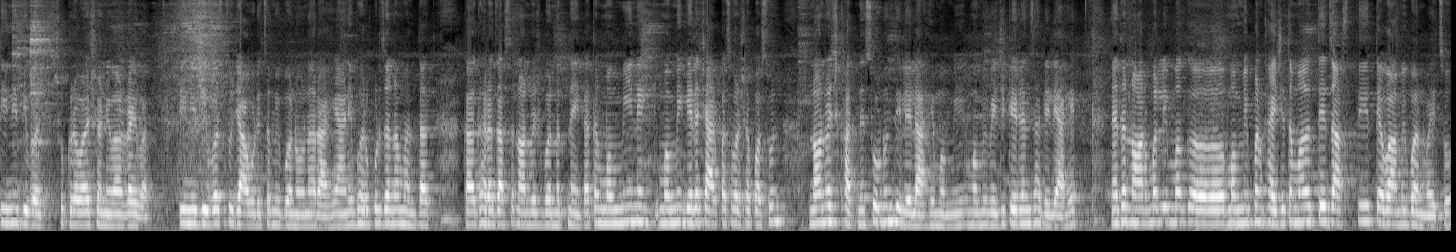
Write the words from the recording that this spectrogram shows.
तिन्ही दिवस शुक्रवार शनिवार रविवार तिन्ही दिवस तुझ्या आवडीचं मी बनवणार आहे. आणि भरपूर जण म्हणतात का घरात जास्त नॉनव्हेज बनत नाही का? तर मम्मीने मम्मी गेल्या चार पाच वर्षापासून नॉनव्हेज खात नाही सोडून दिलेलं आहे मम्मी. मम्मी व्हेजिटेरियन झालेली आहे. नाहीतर नॉर्मली मग मम्मी पण खायची तर मग ते जास्ती तेव्हा आम्ही बनवायचो.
